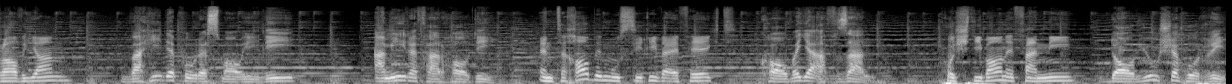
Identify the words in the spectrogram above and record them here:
راویان وحید پور اسماعیلی امیر فرهادی. انتخاب موسیقی و افکت کاوه افزل پشتیبان فنی داریوش حری.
